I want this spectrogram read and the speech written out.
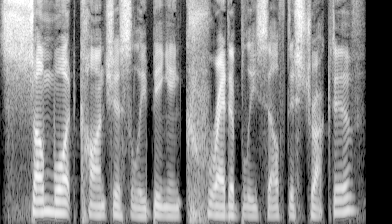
somewhat consciously being incredibly self-destructive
